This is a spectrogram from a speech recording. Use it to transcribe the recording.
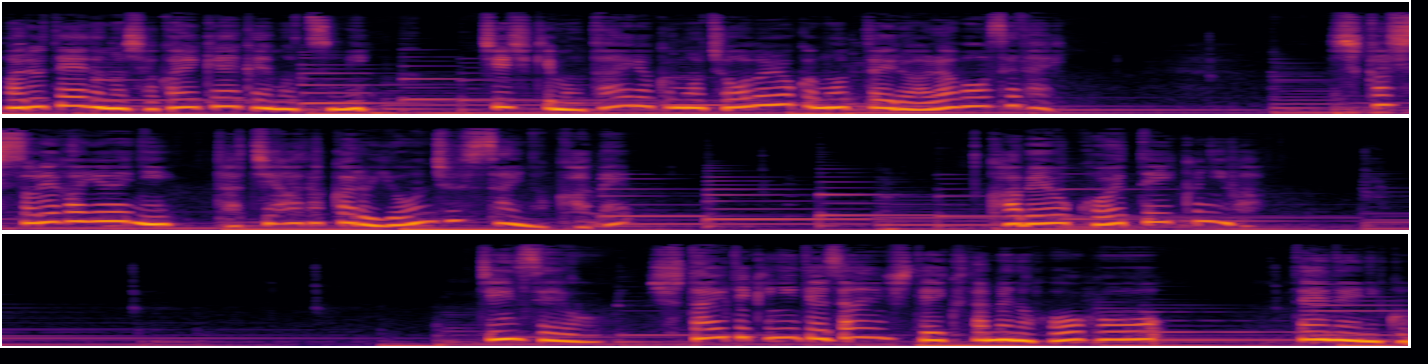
ある程度の社会経験も積み知識も体力もちょうどよく持っているアラフォー世代。しかしそれがゆえに立ちはだかる40歳の壁。壁を越えていくには人生を主体的にデザインしていくための方法を丁寧に細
